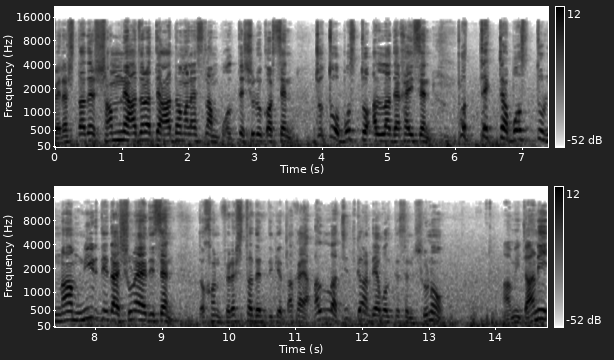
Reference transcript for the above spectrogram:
ফেরেশতাদের সামনে আজরাতে আদম আলাহ ইসলাম বলতে শুরু করছেন, যত বস্তু আল্লাহ দেখাইছেন, প্রত্যেকটা বস্তুর নাম নির্দ্বিধায় শুনাই দিছেন। তখন ফেরেশতাদের দিকে তাকায় আল্লাহ চিৎকার দেয়া বলতেছেন, শুনো, আমি জানি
